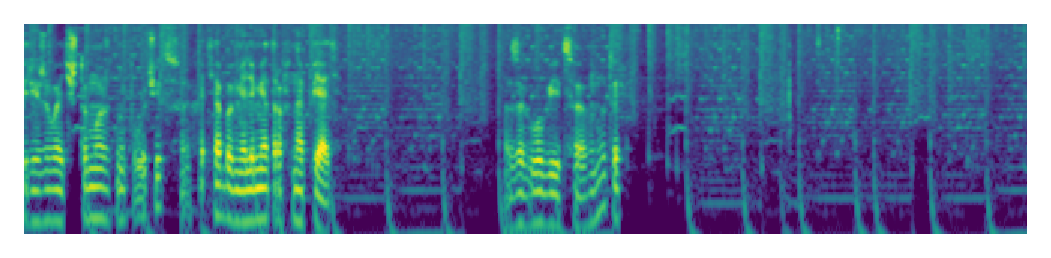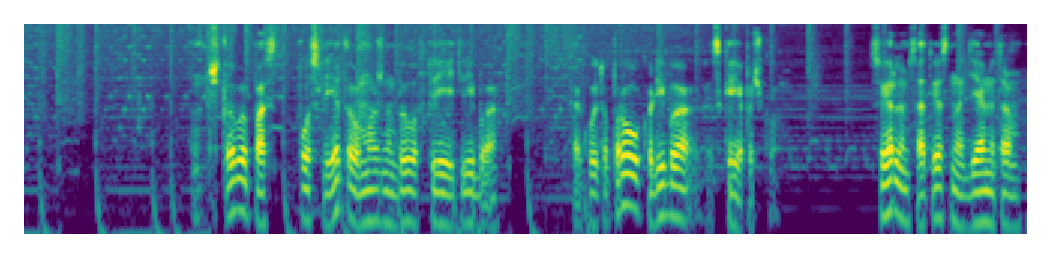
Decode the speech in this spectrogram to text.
переживаете, что может не получиться, хотя бы миллиметров на 5 заглубиться внутрь. Чтобы после этого можно было вклеить либо какую-то проволоку, либо скрепочку. Сверлим, соответственно, диаметром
